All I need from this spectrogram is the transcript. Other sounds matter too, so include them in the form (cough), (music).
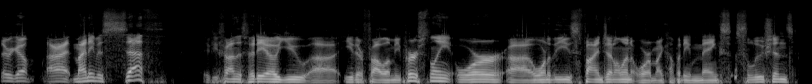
There we go. All right. My name is Seth. If you found this video, you uh, either follow me personally or uh, one of these fine gentlemen or my company, Manx Solutions.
